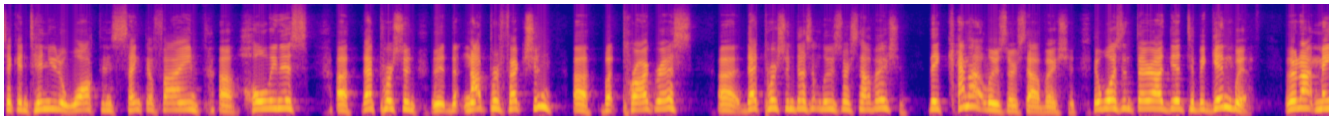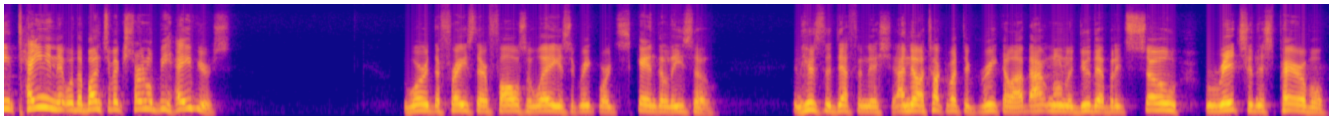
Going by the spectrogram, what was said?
to continue to walk in sanctifying uh, holiness. Uh, that person, uh, not perfection, uh, but progress. Uh, that person doesn't lose their salvation. They cannot lose their salvation. It wasn't their idea to begin with. They're not maintaining it with a bunch of external behaviors. The word, the phrase there falls away is the Greek word scandalizo. And here's the definition. I know I talked about the Greek a lot, I don't normally do that, but it's so rich in this parable.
